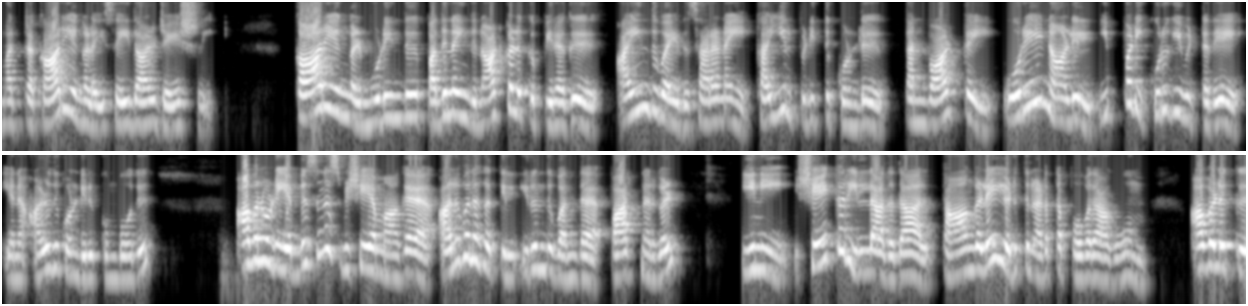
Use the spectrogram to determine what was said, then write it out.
மற்ற காரியங்களை செய்தாள் ஜெயஸ்ரீ. காரியங்கள் முடிந்து பதினைந்து நாட்களுக்கு பிறகு ஐந்து வயது சரணை கையில் பிடித்துக்கொண்டு தன் வாழ்க்கை ஒரே நாளில் இப்படி குறுகிவிட்டதே என அழுது கொண்டிருக்கும் போது அவனுடைய பிசினஸ் விஷயமாக அலுவலகத்தில் இருந்து வந்த பார்ட்னர்கள் இனி ஷேகர் இல்லாததால் தாங்களே எடுத்து நடத்தப் போவதாகவும் அவளுக்கு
